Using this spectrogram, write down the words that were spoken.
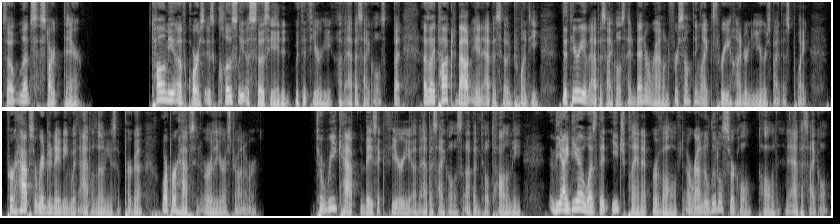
So let's start there. Ptolemy, of course, is closely associated with the theory of epicycles, but as I talked about in episode 20, the theory of epicycles had been around for something like 300 years by this point, perhaps originating with Apollonius of Perga or perhaps an earlier astronomer. To recap the basic theory of epicycles up until Ptolemy, the idea was that each planet revolved around a little circle called an epicycle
